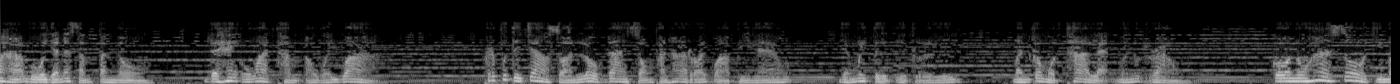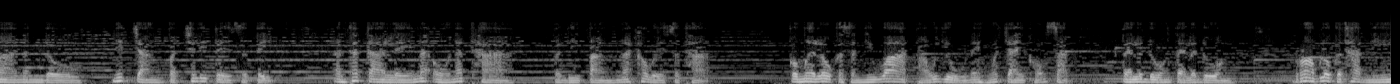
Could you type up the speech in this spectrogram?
มหาบัวญาณสัมปันโน ได้ให้โอวาทธรรมเอาไว้ว่า พระพุทธเจ้าสอนโลกได้ 2,500 กว่าปีแล้ว ยังไม่ตื่นอีกหรือ มันก็หมดท่าแหละมนุษย์เรา โก นุ หาโส กิมานันโท นิจจังปัชชะลิเต สะติ อันธะกาเรนะโอนัทธาปะทีปังนะ คะเวสะถะก็เมื่อโลกสันนิวาสเผาอยู่ในหัวใจของสัตว์ แต่ละดวงแต่ละดวง รอบโลกธาตุนี้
